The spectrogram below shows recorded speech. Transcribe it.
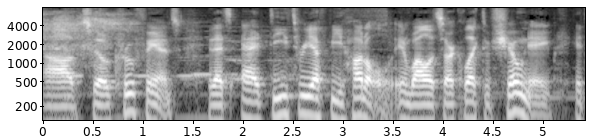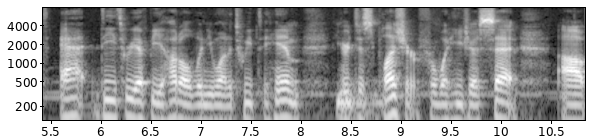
Uh, so, crew fans, that's at D3FB Huddle. And while it's our collective show name, it's at D3FB Huddle when you want to tweet to him your displeasure for what he just said. Uh,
